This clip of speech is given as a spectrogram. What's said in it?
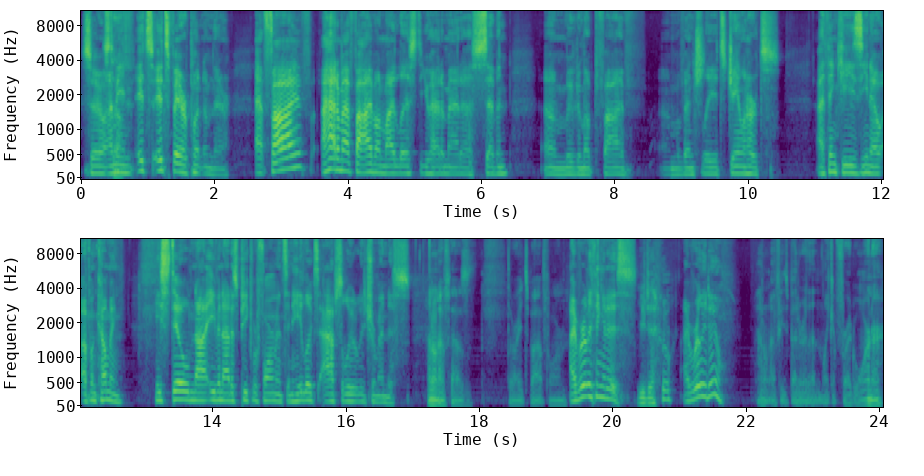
So I mean, it's it's fair putting him there. At five, I had him at five on my list. You had him at a seven. Um, moved him up to five. Um, eventually, it's Jalen Hurts. I think he's you know up and coming. He's still not even at his peak performance, and he looks absolutely tremendous. I don't know if that was the right spot for him. I really think it is. You do? I really do. I don't know if he's better than like a Fred Warner.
